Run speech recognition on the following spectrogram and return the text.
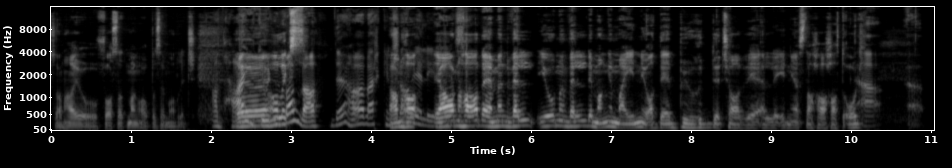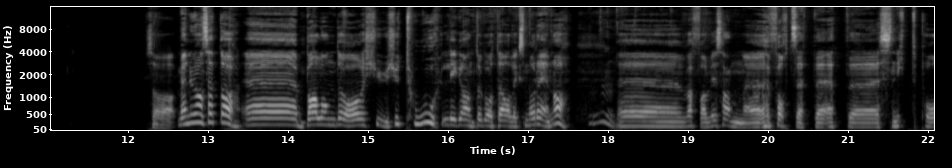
Så han har jo fortsatt mange år på seg, Modric. Han har en gullball, Alex- da. Det har verken Xavi eller Iniesta. ja, han har det, men, vel, jo, men veldig mange mener jo at det burde Chavi eller Iniesta ha hatt òg. Ja, Så, men uansett, da. Eh, Ballon d'Or 2022 ligger an til å gå til Alex Moreno. Eh, I hvert fall hvis han eh, fortsetter et eh, snitt på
